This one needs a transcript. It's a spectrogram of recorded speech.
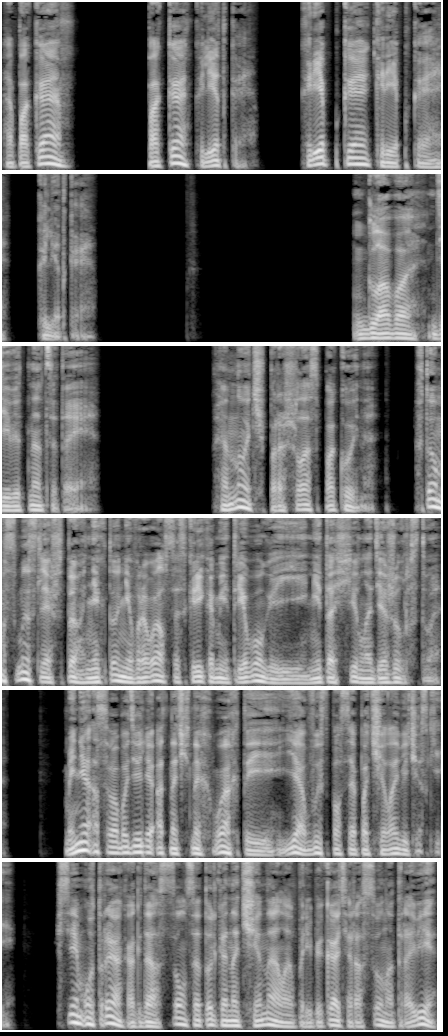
А пока... Пока клетка. Крепкая-крепкая клетка. Глава девятнадцатая. Ночь прошла спокойно. В том смысле, что никто не врывался с криками и тревогой и не тащил на дежурство. Меня освободили от ночных вахт, и я выспался по-человечески. В семь утра, когда солнце только начинало припекать росу на траве,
